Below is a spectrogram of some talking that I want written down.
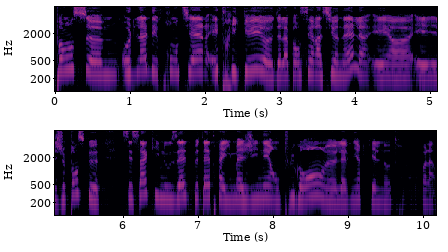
pensent euh, au-delà des frontières étriquées de la pensée rationnelle. Et je pense que c'est ça qui nous aide peut-être à imaginer en plus grand l'avenir qui est le nôtre. Voilà.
